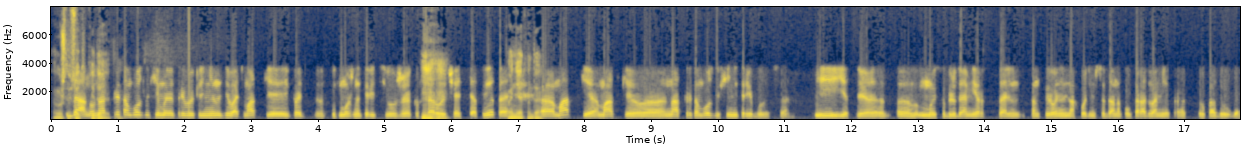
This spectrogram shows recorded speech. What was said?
Потому что да, но на открытом воздухе мы привыкли не надевать маски. И тут можно перейти уже ко второй угу. части ответа. Понятно, да. Э, маски, маски э, на открытом воздухе не требуются. И если э, мы соблюдаем меры социального дистанцирования, находимся да, на полтора-два метра друг от друга.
